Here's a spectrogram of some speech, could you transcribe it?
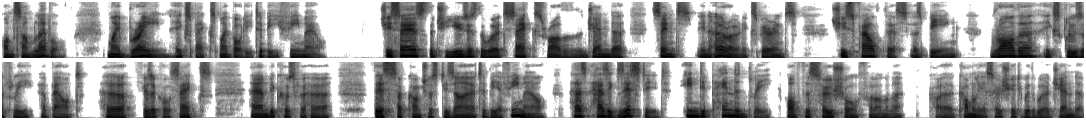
on some level, my brain expects my body to be female. She says that she uses the word sex rather than gender, since, in her own experience, she's felt this as being rather exclusively about her physical sex and because for her, this subconscious desire to be a female has, has existed independently of the social phenomena uh, commonly associated with the word gender.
